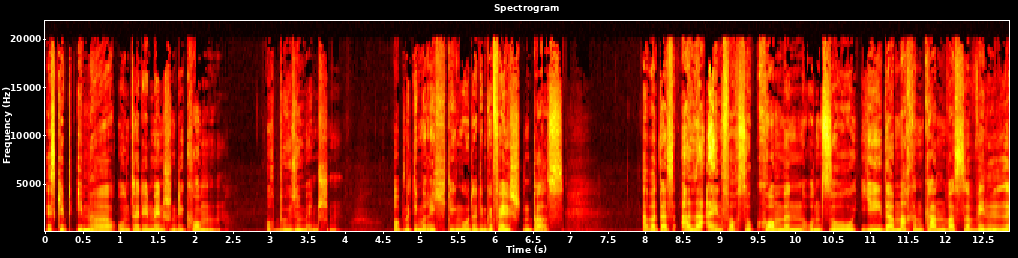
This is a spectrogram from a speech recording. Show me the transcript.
Es gibt immer unter den Menschen, die kommen, auch böse Menschen. Ob mit dem richtigen oder dem gefälschten Pass. Aber dass alle einfach so kommen und so jeder machen kann, was er will,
